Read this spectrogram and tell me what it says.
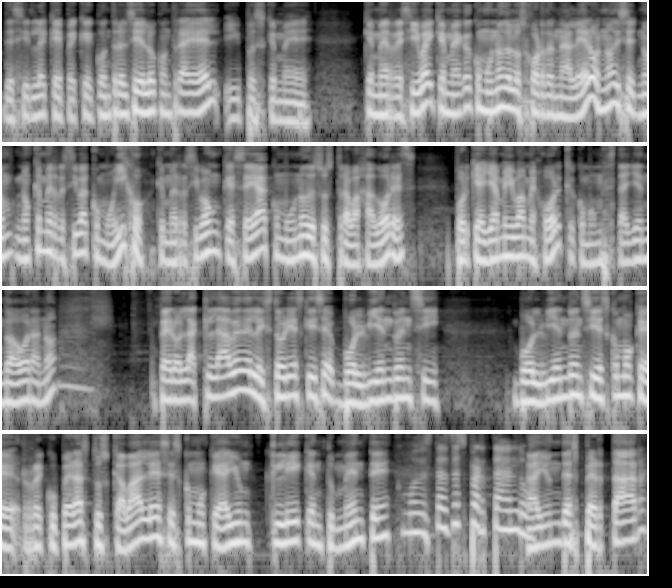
decirle que pequé contra el cielo, contra él, y pues que me, que me reciba y que me haga como uno de los jornaleros, ¿no? Dice, no, no que me reciba como hijo, que me reciba aunque sea como uno de sus trabajadores, porque allá me iba mejor que como me está yendo ahora, ¿no? Pero la clave de la historia es que dice, volviendo en sí. Volviendo en sí es como que recuperas tus cabales, es como que hay un clic en tu mente, Como estás despertando. hay un despertar.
